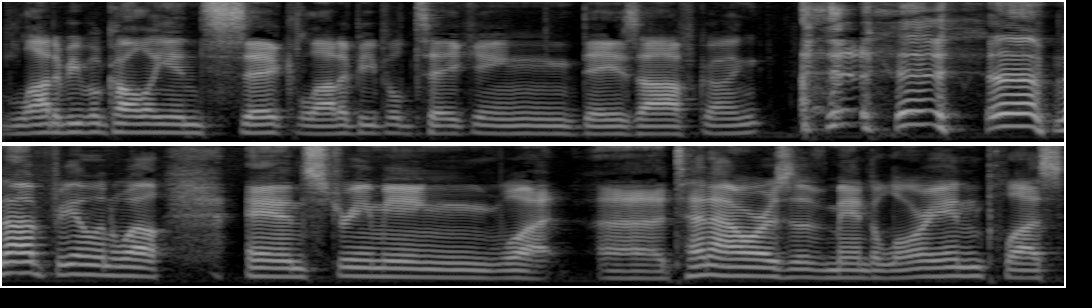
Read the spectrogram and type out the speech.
A lot of people calling in sick, a lot of people taking days off, going, I'm not feeling well, and streaming what, uh, 10 hours of Mandalorian plus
